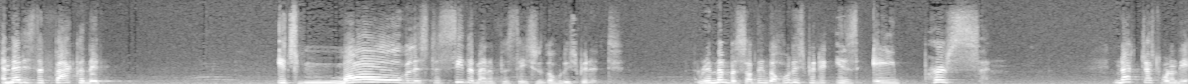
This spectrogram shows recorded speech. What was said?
and that is the fact that it, it's marvelous to see the manifestation of the Holy Spirit. Remember something, the Holy Spirit is a person, not just one of the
